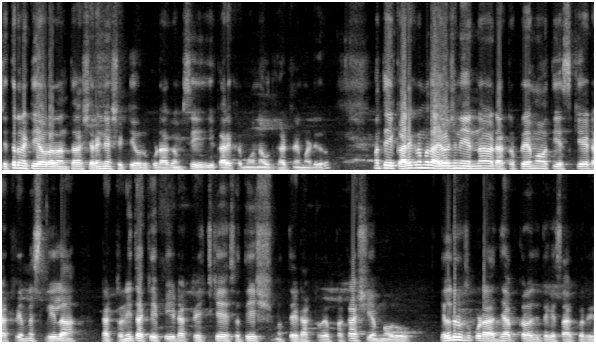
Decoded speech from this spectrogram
ಚಿತ್ರನಟಿಯವರಾದಂತಹ ಶರಣ್ಯ ಶೆಟ್ಟಿ ಅವರು ಕೂಡ ಆಗಮಿಸಿ ಈ ಕಾರ್ಯಕ್ರಮವನ್ನು ಉದ್ಘಾಟನೆ ಮಾಡಿದರು. ಮತ್ತು ಈ ಕಾರ್ಯಕ್ರಮದ ಆಯೋಜನೆಯನ್ನು doctor Premavati S K doctor M S Leela, doctor Anitha K P doctor H K Satish ಮತ್ತು ಡಾಕ್ಟರ್ ಪ್ರಕಾಶ್ ಎಂ ಅವರು ಎಲ್ಲರೂ ಕೂಡ ಅಧ್ಯಾಪಕರ ಜೊತೆಗೆ ಸಹಕಾರಿ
